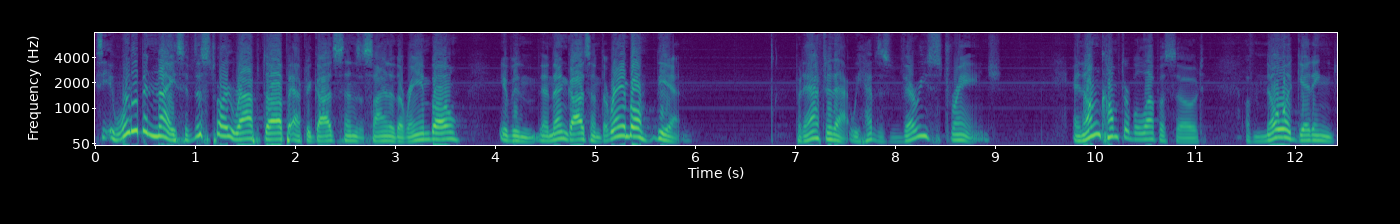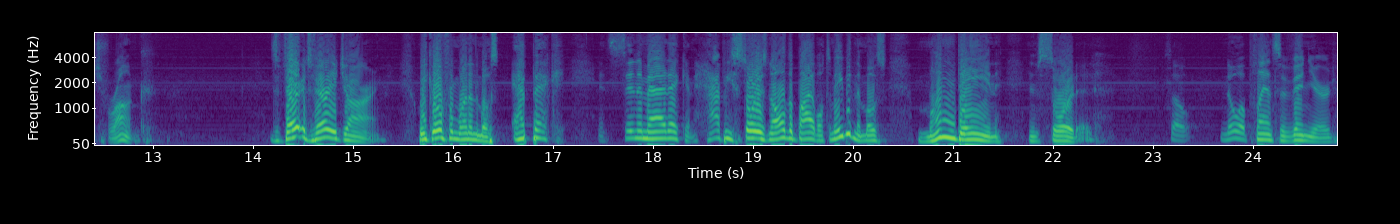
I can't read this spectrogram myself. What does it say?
See, it would have been nice if this story wrapped up after God sends a sign of the rainbow, been, and then God sent the rainbow, the end. But after that, we have this very strange and uncomfortable episode of Noah getting drunk. It's very, it's very jarring. We go from one of the most epic and cinematic and happy stories in all the Bible to maybe the most mundane and sordid. So, Noah plants a vineyard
